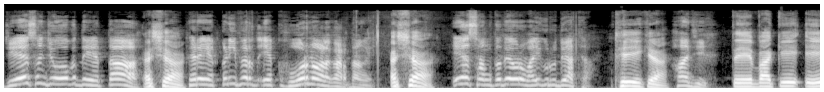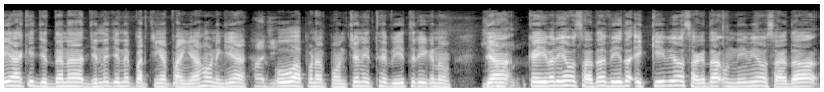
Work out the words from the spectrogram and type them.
ਜੇ ਸੰਜੋਗ ਦੇਤਾ ਅੱਛਾ। ਫਿਰ ਇੱਕ ਨਹੀਂ ਫਿਰ ਇੱਕ ਹੋਰ ਨਾਲ ਕਰ ਦਾਂਗੇ। ਅੱਛਾ। ਇਹ ਸੰਗਤ ਦੇ ਔਰ ਵਾਹਿਗੁਰੂ ਦੇ ਹੱਥ ਆ। ਠੀਕ ਆ। ਹਾਂਜੀ। ਤੇ ਬਾਕੀ ਇਹ ਆ ਕਿ ਜਿੱਦਣ ਜਿੰਨੇ ਜਿੰਨੇ ਪਰਚੀਆਂ ਪਾਈਆਂ ਹੋਣਗੀਆਂ। ਉਹ ਆਪਣਾ ਪਹੁੰਚਣ ਇੱਥੇ 20 ਤਰੀਕ ਨੂੰ। ਜਾਂ। ਕਈ ਵਾਰੀ ਹੋ ਸਕਦਾ 20 ਦਾ 21 ਵੀ ਹੋ ਸਕਦਾ 19 ਵੀ ਹੋ ਸਕਦਾ।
